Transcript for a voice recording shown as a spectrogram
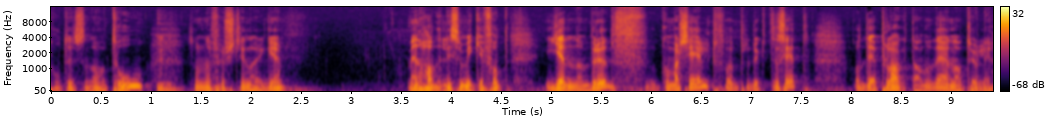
2002, mm. som den første i Norge. Men hadde liksom ikke fått gjennombrudd kommersielt for produktet sitt. Og det plaget han, og det er naturlig.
